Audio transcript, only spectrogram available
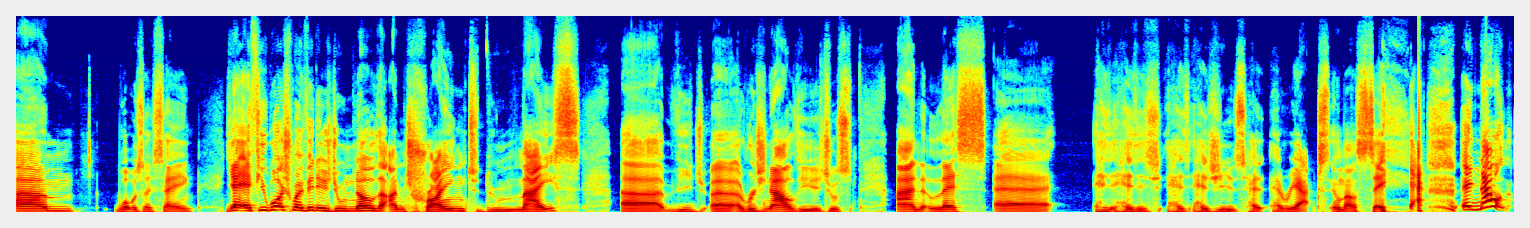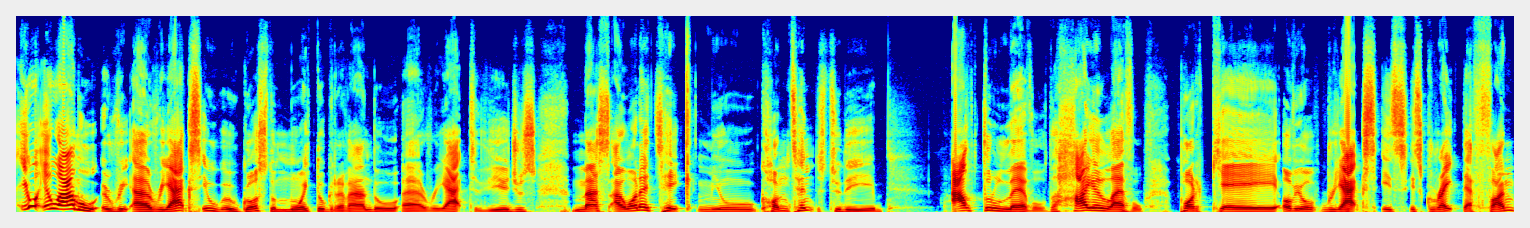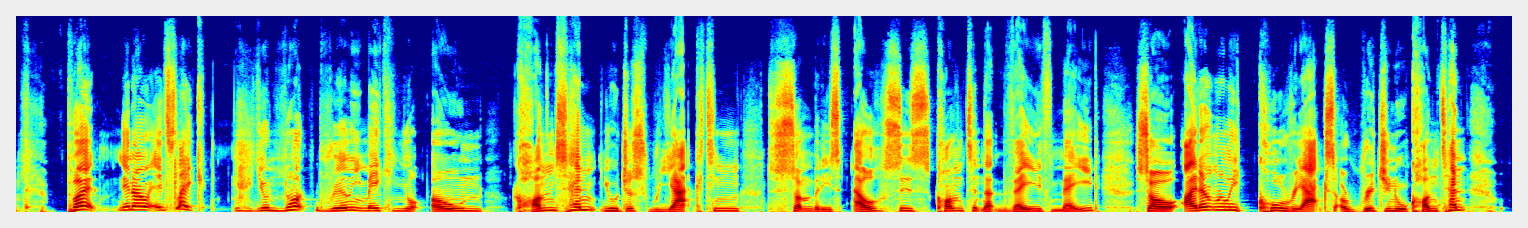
Um, what was I saying? Yeah, if you watch my videos, you'll know that I'm trying to do nice uh, video, uh, original videos and less uh, his, his, reacts, eu não sei. não, eu, eu amo uh, reacts, eu, eu gosto muito gravando uh, react vídeos, mas I want to take meu content to the outro level, the higher level, porque, obvio, reacts is, is great, they're fun, but, you know, it's like, you're not really making your own content, you're just reacting to somebody else's content that they've made. So I don't really call reacts original content.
